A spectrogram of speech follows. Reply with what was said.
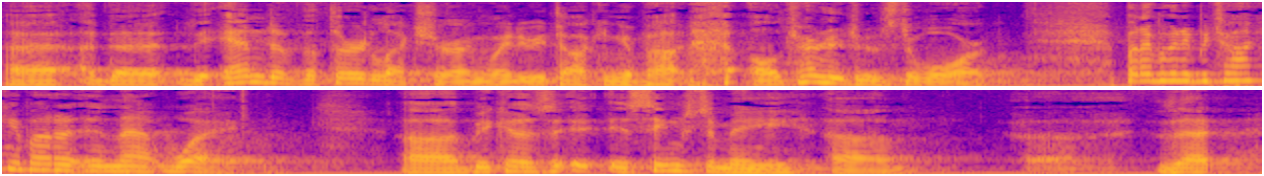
uh, the, the end of the third lecture, I'm going to be talking about alternatives to war. But I'm going to be talking about it in that way. Uh, because it, it, seems to me um, uh, that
